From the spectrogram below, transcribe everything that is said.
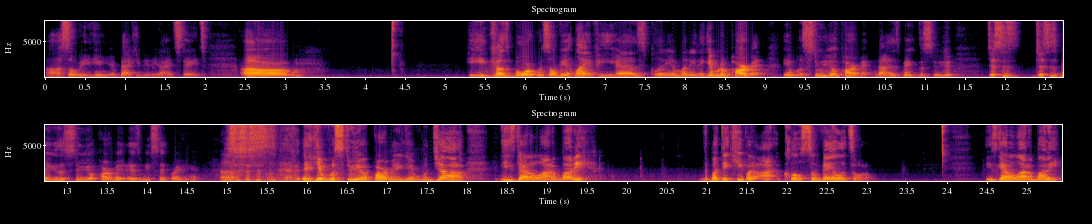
uh, Soviet Union back into the United States. Um, he becomes bored with Soviet life. He has plenty of money. They give him an apartment. They give him a studio apartment, not as big as the studio, just as just as big as the studio apartment as we sit right here. Oh, okay. they give him a studio apartment. Give him a job. He's got a lot of money, but they keep a eye- close surveillance on him. He's got a lot of money.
